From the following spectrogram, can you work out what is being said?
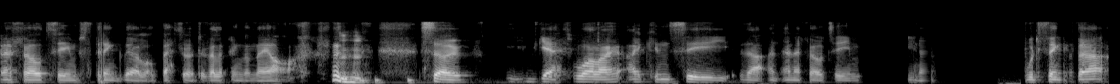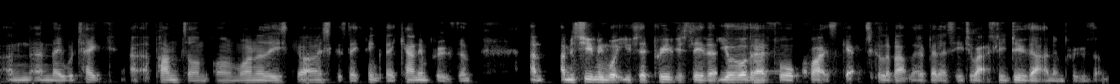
NFL teams think they're a lot better at developing than they are. Mm-hmm. so yes, while I, I can see that an NFL team, you know, would think that and, and they would take a punt on, on one of these guys because they think they can improve them. Um, I'm assuming what you've said previously that you're therefore quite skeptical about their ability to actually do that and improve them.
